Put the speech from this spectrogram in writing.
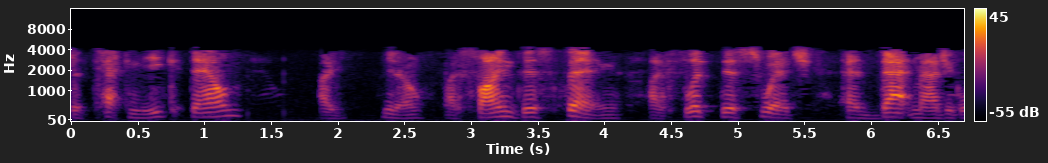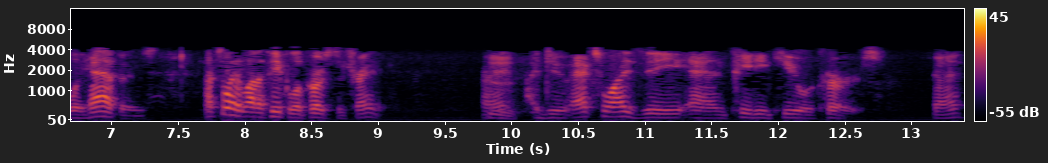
the technique down, I, you know, I find this thing, I flip this switch, and that magically happens. That's the way a lot of people approach their training. Right? Hmm. I do X, Y, Z, and PDQ occurs. Okay,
